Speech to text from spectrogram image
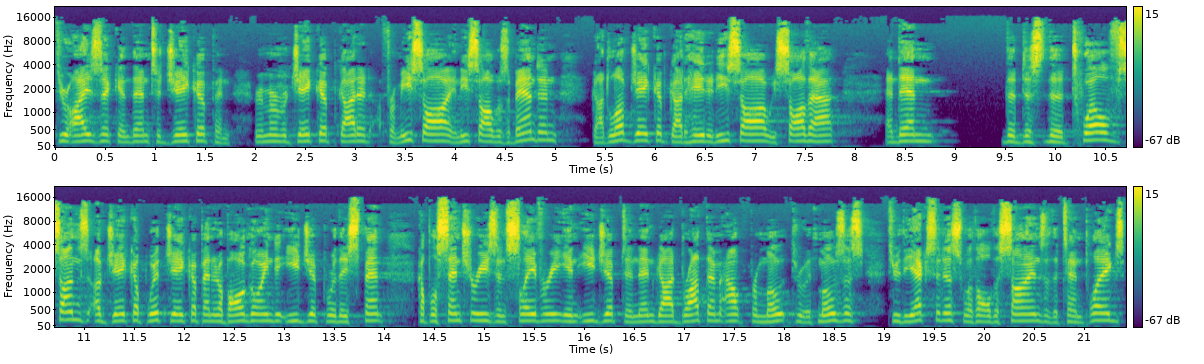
through Isaac and then to Jacob. And remember, Jacob got it from Esau, and Esau was abandoned. God loved Jacob. God hated Esau. We saw that. And then the, the 12 sons of Jacob with Jacob ended up all going to Egypt where they spent a couple centuries in slavery in Egypt and then God brought them out from Mo, through with Moses through the Exodus with all the signs of the 10 plagues,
